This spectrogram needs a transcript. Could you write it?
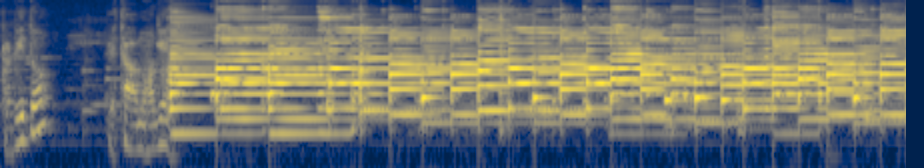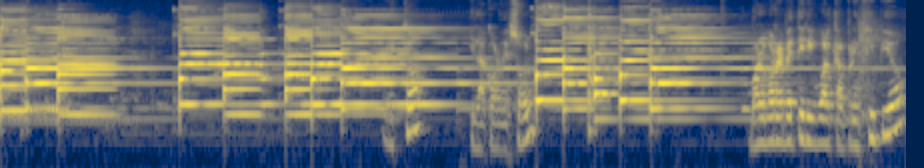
Repito, estábamos aquí. Igual que al principio.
